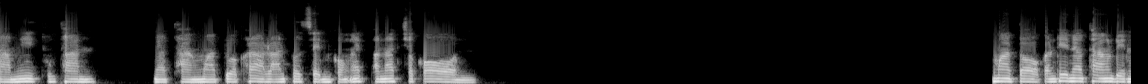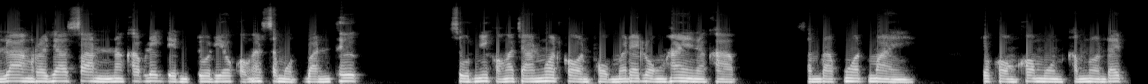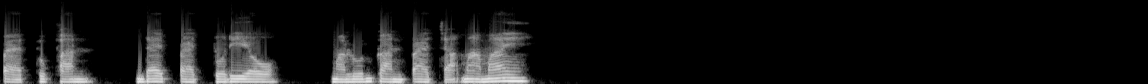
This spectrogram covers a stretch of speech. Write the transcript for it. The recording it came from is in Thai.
ตามนี้ทุกท่านแนวทางมาตัวค่าล้านเปอร์เซ็นต์ของแอดพนัชกรมาต่อกันที่แนวทางเด่นล่างระยะสั้นนะครับ เลขเด่นตัวเดียวของแอดสมุดบันทึก สูตรนี้ของอาจารย์งวดก่อนผมไม่ได้ลงให้นะครับ สำหรับงวดใหม่ เจ้าของข้อมูลคำนวณได้ 8 ทุกท่าน ได้ 8 ตัวเดียว มาลุ้นกัน 8 จะมาไหม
